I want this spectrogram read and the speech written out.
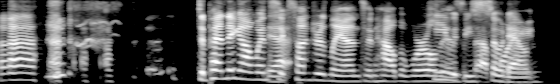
depending on when Yeah. 600 lands and how the world he is would at be that so point, down.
